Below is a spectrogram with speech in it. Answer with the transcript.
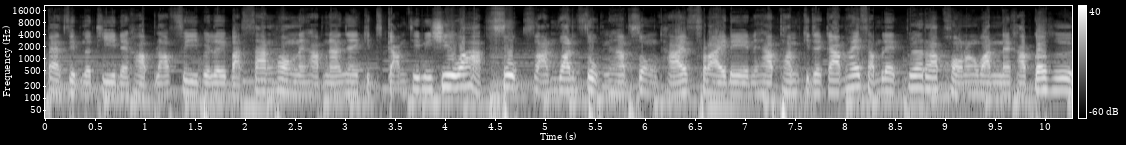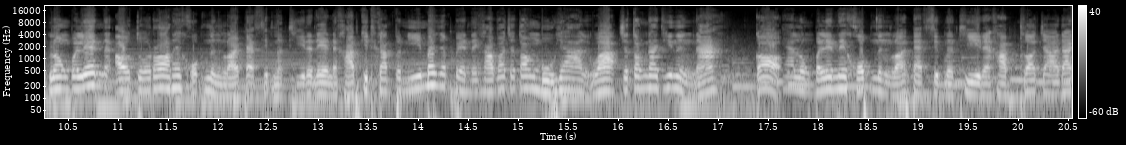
180 นาทีนะครับรับฟรีไปเลยบัตรสร้างห้องนะครับนะในกิจกรรมที่มีชื่อว่าสุขสันต์วันศุกร์นะครับส่งท้าย Friday นะครับทำกิจกรรมให้สำเร็จเพื่อรับของรางวัลนะครับก็คือลงไปเล่นเอาตัวรอดให้ครบ 180 นาทีนั่นเองนะครับกิจกรรมตัวนี้ไม่จำเป็นนะครับว่าจะต้องบูย่าหรือว่าจะต้องได้ที่หนึ่งนะ ก็แค่ลงไปเล่นให้ครบ 180 นาทีนะครับ ก็จะได้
